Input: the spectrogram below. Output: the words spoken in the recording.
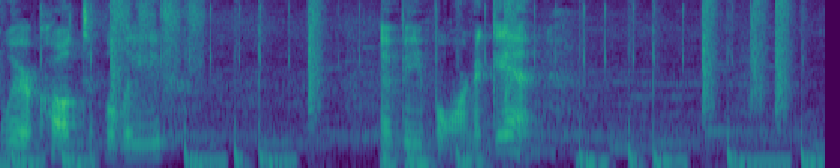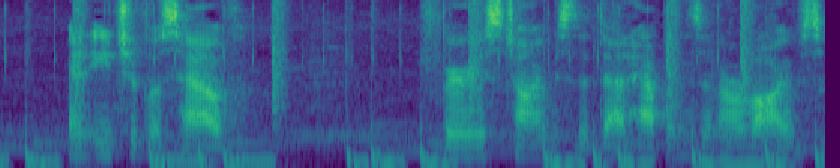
we are called to believe and be born again. And each of us have various times that that happens in our lives.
